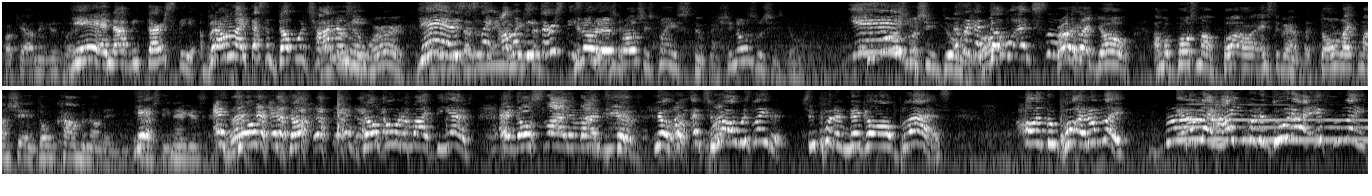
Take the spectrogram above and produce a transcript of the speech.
fuck y'all niggas. Like, yeah, and not be thirsty. But I'm like, that's a double entendre doesn't me. work. Yeah, That doesn't- it's just like, I'ma be sense. thirsty You know what it is, bro? She's playing stupid. She knows what she's doing. Yeah, She knows what she's doing. That's like bro. a double edged sword. Bro, it's like, yo, I'm gonna post my butt on Instagram, but don't like my shit and don't comment on it, you Yeah. thirsty niggas. and don't, and don't, and don't go to my DMs. and don't slide in my DMs. Yo, bro, Like, and two what? hours later, she put a nigga on blast on the po and I'm like, Bro. and I'm like, how you gonna do that if you like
